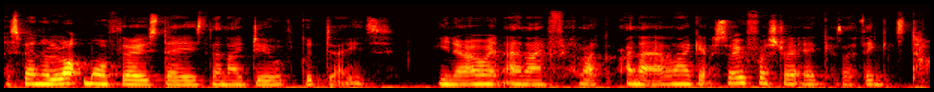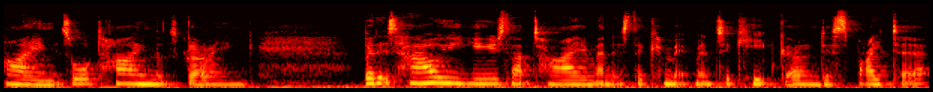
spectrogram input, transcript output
I spend a lot more of those days than I do of good days, you know, and, and I feel like, and I, and I get so frustrated because I think it's time, it's all time that's going. But it's how you use that time and it's the commitment to keep going despite it.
